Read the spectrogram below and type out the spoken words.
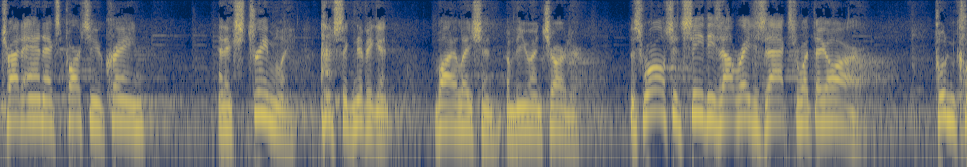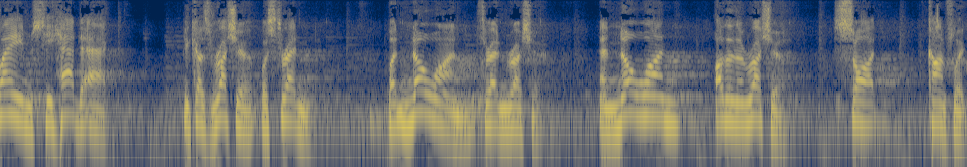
try to annex parts of Ukraine, an extremely significant violation of the UN Charter. This world should see these outrageous acts for what they are. Putin claims he had to act because Russia was threatened. But no one threatened Russia. And no one other than Russia sought conflict.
